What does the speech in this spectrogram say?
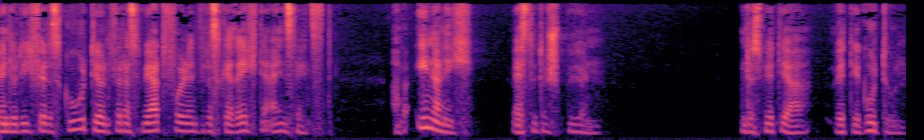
wenn du dich für das Gute und für das Wertvolle und für das Gerechte einsetzt. Aber innerlich wirst du das spüren. Und das wird dir, wird dir gut tun.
